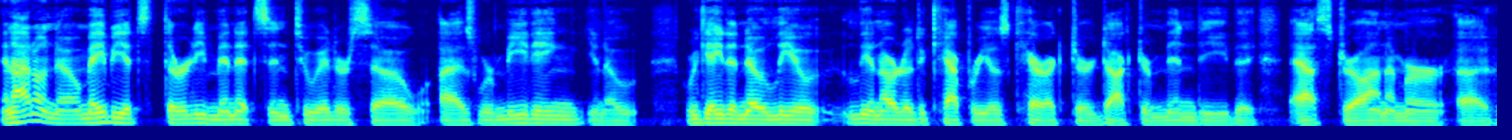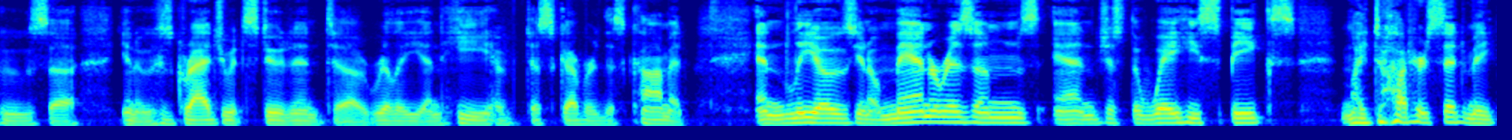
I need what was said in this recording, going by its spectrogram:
and I don't know, maybe it's 30 minutes into it or so as we're meeting, you know, we're getting to know Leo, Leonardo DiCaprio's character, Dr. Mindy, the astronomer uh, who's, uh, you know, whose graduate student, uh, really, and he have discovered this comet. And Leo's, you know, mannerisms and just the way he speaks. My daughter said to me,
